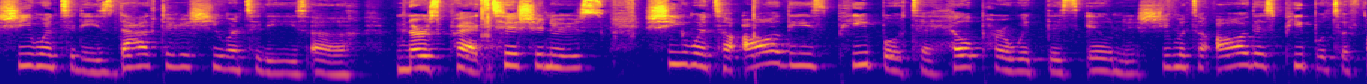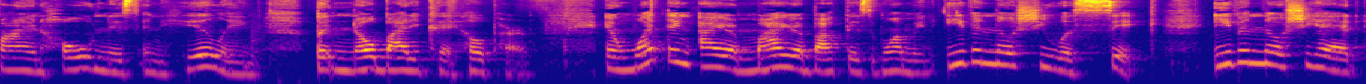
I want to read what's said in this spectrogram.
She went to these doctors, she went to these uh, nurse practitioners, she went to all these people to help her with this illness. She went to all these people to find wholeness and healing, but nobody could help her. And one thing I admire about this woman, even though she was sick, even though she had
